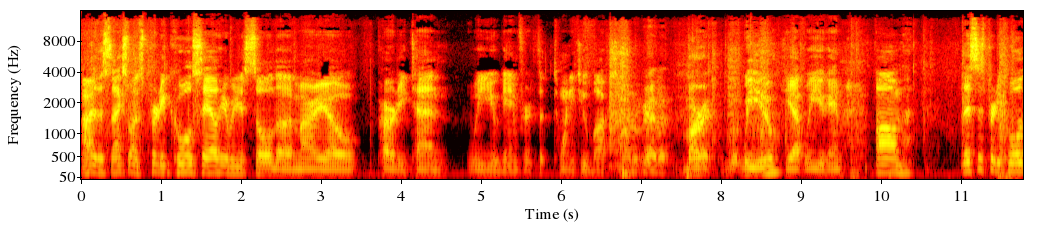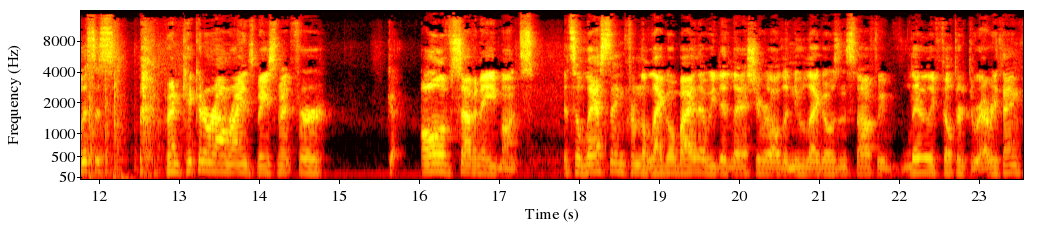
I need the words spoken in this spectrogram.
All right, this next one's pretty cool sale here. We just sold a Mario Party 10 Wii U game for th- 22 bucks. Grab it. Mar, Wii U. Yep, Wii U game. Um, this is pretty cool. This has been kicking around Ryan's basement for all of seven to eight months. It's the last thing from the Lego buy that we did last year with all the new Legos and stuff. We literally filtered through everything.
